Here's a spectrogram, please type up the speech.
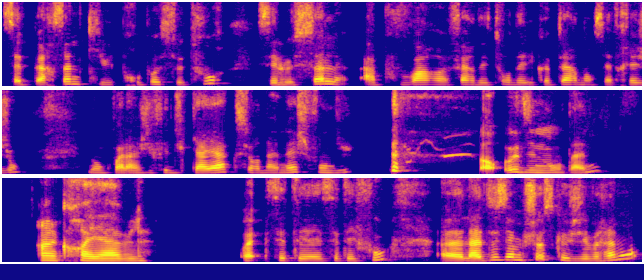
Cette personne qui propose ce tour, c'est le seul à pouvoir faire des tours d'hélicoptère dans cette région. Donc voilà, j'ai fait du kayak sur de la neige fondue en haut d'une montagne. Incroyable. Ouais, c'était, c'était fou. la deuxième chose que j'ai vraiment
